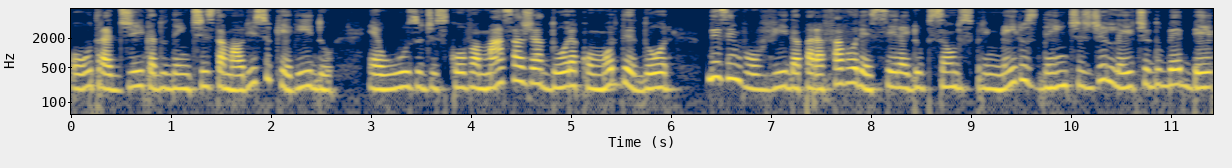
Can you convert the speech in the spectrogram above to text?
Outra dica do dentista Maurício Querido é o uso de escova massageadora com mordedor desenvolvida para favorecer a erupção dos primeiros dentes de leite do bebê.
